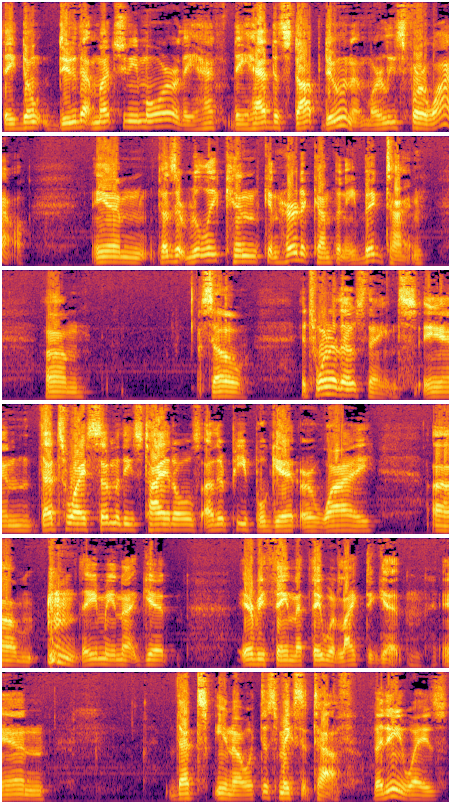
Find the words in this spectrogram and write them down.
they don't do that much anymore, or they had they had to stop doing them, or at least for a while and because it really can can hurt a company big time. Um, so it's one of those things, and that's why some of these titles other people get, or why um, they may not get everything that they would like to get, and that's you know it just makes it tough. But anyways,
